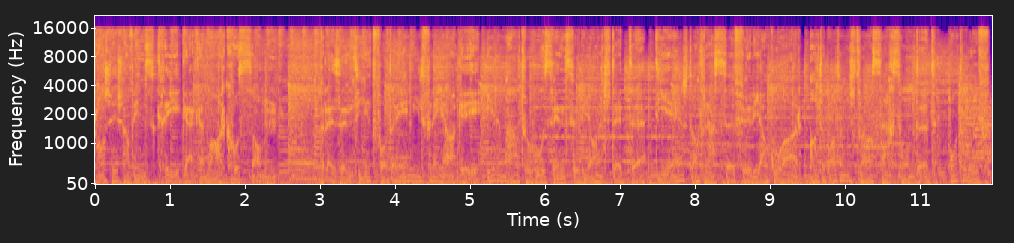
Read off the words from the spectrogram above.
Roger Schawinski gegen Markus Somm. Präsentiert von der Emil Frey AG, Ihrem Autohaus in Zürich-Altstetten. Die erste Adresse für Jaguar an der Badenstraße 600 oder auf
